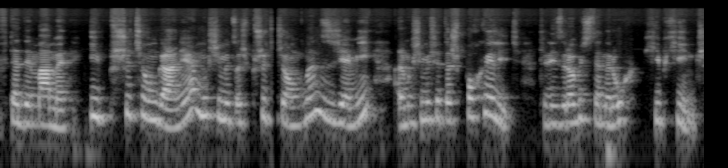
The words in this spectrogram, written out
wtedy mamy i przyciąganie, musimy coś przyciągnąć z ziemi, ale musimy się też pochylić, czyli zrobić ten ruch hip hinge.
